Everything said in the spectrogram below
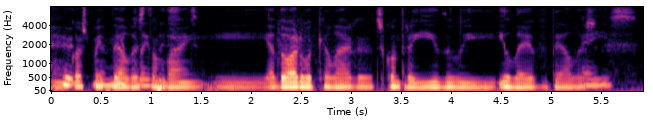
É, gosto muito delas playlist. também e adoro aquele ar descontraído e, e leve delas. É isso.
